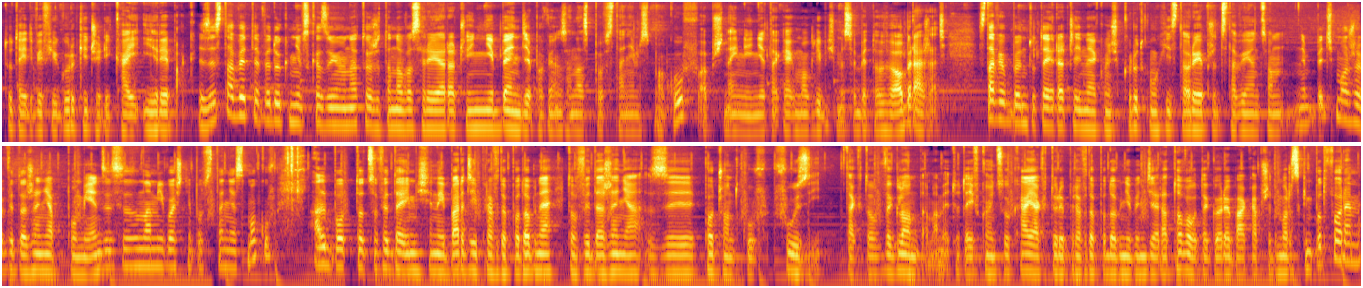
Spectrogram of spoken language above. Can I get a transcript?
Tutaj dwie figurki, czyli Kai i Rybak. Zestawy te według mnie wskazują na to, że ta nowa seria raczej nie będzie powiązana z powstaniem smoków, a przynajmniej nie tak jak moglibyśmy sobie to wyobrażać. Stawiałbym tutaj raczej na jakąś krótką historię przedstawiającą być może wydarzenia pomiędzy sezonami właśnie powstania smoków, albo to co wydaje mi się najbardziej prawdopodobne, to wydarzenia z początków fuzji. Tak to wygląda. Mamy tutaj w końcu Kaja, który prawdopodobnie będzie ratował tego rybaka przed morskim potworem,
